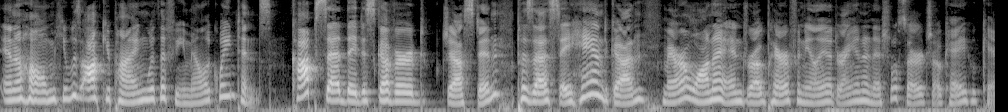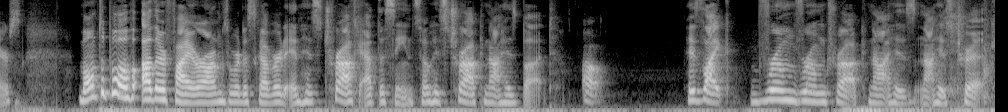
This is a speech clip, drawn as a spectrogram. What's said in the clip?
in a home he was occupying with a female acquaintance. Cops said they discovered Justin possessed a handgun, marijuana, and drug paraphernalia during an initial search. Okay, who cares? Multiple other firearms were discovered in his truck at the scene. So his truck, not his butt. Oh. His like vroom vroom truck, not his not his truck.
